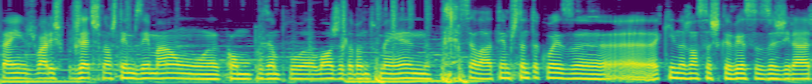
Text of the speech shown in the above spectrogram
tem os vários projetos que nós temos em mão, como por exemplo a loja da Bantuman, sei lá, temos tanta coisa eh, aqui nas nossas cabeças a girar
